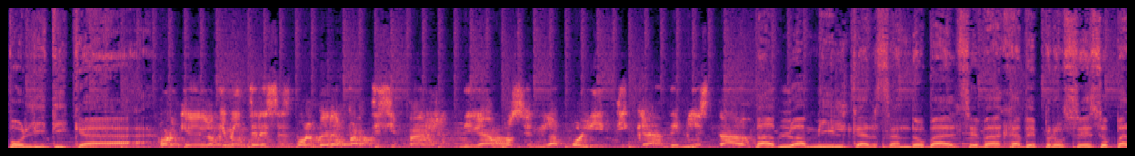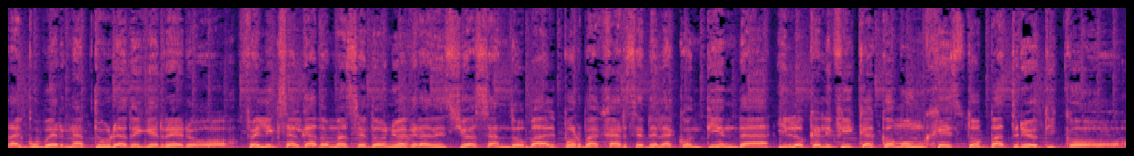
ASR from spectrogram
Política. Porque lo que me interesa es volver a participar, digamos, en la política de mi estado. Pablo Amílcar Sandoval se baja de proceso para gubernatura de Guerrero. Félix Salgado Macedonio agradeció a Sandoval por bajarse de la contienda y lo califica como un gesto patriótico.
